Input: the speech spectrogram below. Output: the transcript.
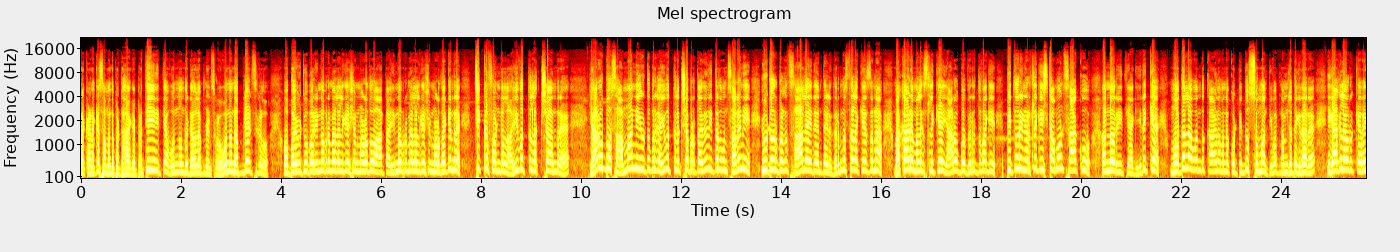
ಪ್ರಕರಣಕ್ಕೆ ಸಂಬಂಧಪಟ್ಟ ಹಾಗೆ ಪ್ರತಿನಿತ್ಯ ಒಂದೊಂದು ಡೆವಲಪ್ಮೆಂಟ್ಸ್ಗಳು ಒಂದೊಂದು ಅಪ್ಡೇಟ್ಸ್ಗಳು ಒಬ್ಬ ಯೂಟ್ಯೂಬರ್ ಇನ್ನೊಬ್ಬರ ಮೇಲೆ ಅಲಿಗೇಷನ್ ಮಾಡೋದು ಆತ ಇನ್ನೊಬ್ಬರ ಮೇಲೆ ಅಲಿಗೇಷನ್ ಮಾಡೋದು. ಯಾಕೆಂದರೆ ಚಿಕ್ಕ ಫಂಡ್ ಅಲ್ಲ ಐವತ್ತು ಲಕ್ಷ ಅಂದರೆ ಯಾರೊಬ್ಬ ಸಾಮಾನ್ಯ ಯೂಟ್ಯೂಬರ್ಗೆ ಐವತ್ತು ಲಕ್ಷ ಬರ್ತಾ ಇದೆ ಈ ಥರದ ಒಂದು ಸರಣಿ ಯೂಟ್ಯೂಬ್ ಯೂಟ್ಯೂಬರ್ ಸಾಲ ಇದೆ ಅಂತ ಹೇಳಿ. ಧರ್ಮಸ್ಥಳ ಕೇಸನ್ನು ಮಕಾಡೆ ಮಲಗಿಸ್ಲಿಕ್ಕೆ ಯಾರೊಬ್ಬ ವಿರುದ್ಧವಾಗಿ ಪಿತೂರಿ ನಡೆಸಲಿಕ್ಕೆ ಇಷ್ಟು ಅಮೌಂಟ್ ಸಾಕು ಅನ್ನೋ ರೀತಿಯಾಗಿ. ಇದಕ್ಕೆ ಮೊದಲ ಒಂದು ಕಾರಣವನ್ನು ಕೊಟ್ಟಿದ್ದು ಸುಮಂತ್. ಇವತ್ತು ನಮ್ಮ ಜೊತೆಗಿದ್ದಾರೆ. ಈಗಾಗಲೇ ಅವರು ಕೆರೆ,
